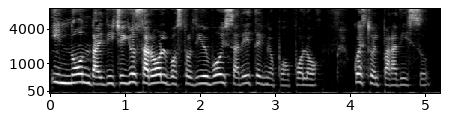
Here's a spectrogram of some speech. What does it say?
inonda e dice io sarò il vostro Dio e voi sarete il mio popolo. Questo è il paradiso.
